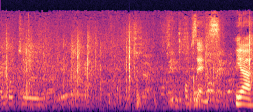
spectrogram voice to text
I go to Sense. yeah.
